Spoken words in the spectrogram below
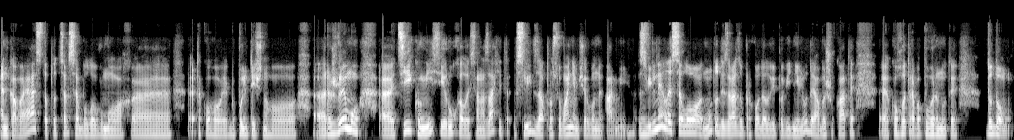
НКВС, тобто це все було в умовах е, такого якби політичного е, режиму. Ці комісії рухалися на захід вслід за просуванням Червоної армії. Звільнили село. Ну туди зразу приходили відповідні люди, аби шукати кого треба повернути додому.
